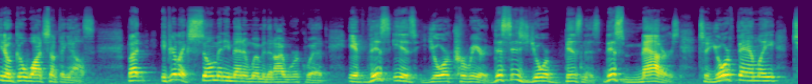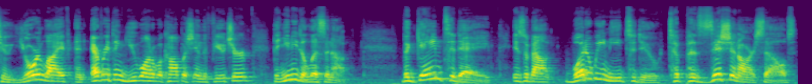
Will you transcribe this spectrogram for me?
you know go watch something else. But if you're like so many men and women that I work with, if this is your career, this is your business, this matters to your family, to your life, and everything you want to accomplish in the future, then you need to listen up. The game today is about what do we need to do to position ourselves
